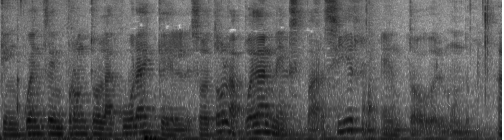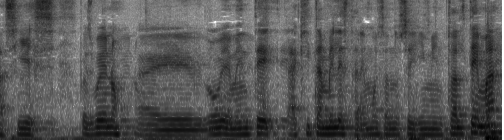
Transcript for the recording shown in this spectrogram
que, encuentren pronto la cura y que sobre todo la puedan esparcir en todo el mundo. Así es. Pues bueno, eh, obviamente aquí también le estaremos dando seguimiento al tema.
